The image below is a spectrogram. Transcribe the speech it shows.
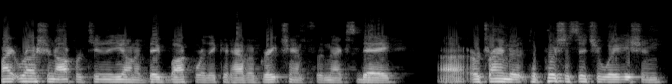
might rush an opportunity on a big buck where they could have a great chance the next day, uh, or trying to, to push a situation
